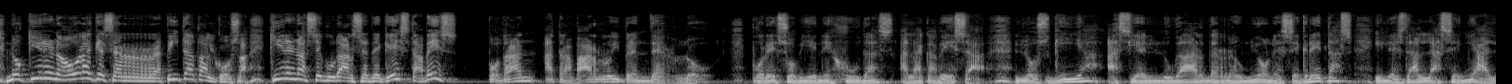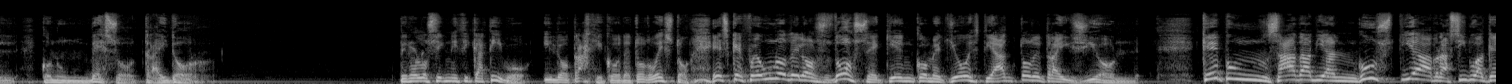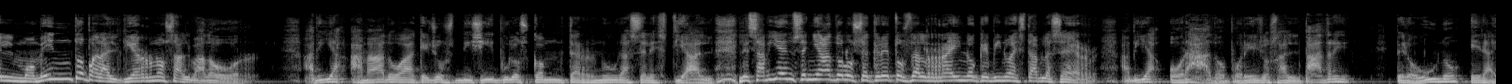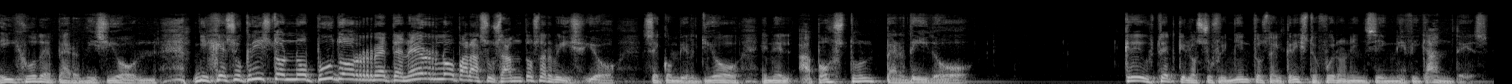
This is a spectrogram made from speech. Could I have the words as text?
No quieren ahora que se repita tal cosa, quieren asegurarse de que esta vez podrán atraparlo y prenderlo. Por eso viene Judas a la cabeza, los guía hacia el lugar de reuniones secretas y les da la señal con un beso traidor. Pero lo significativo y lo trágico de todo esto es que fue uno de los doce quien cometió este acto de traición. Qué punzada de angustia habrá sido aquel momento para el tierno Salvador. Había amado a aquellos discípulos con ternura celestial, les había enseñado los secretos del reino que vino a establecer, había orado por ellos al Padre, pero uno era hijo de perdición, y Jesucristo no pudo retenerlo para su santo servicio, se convirtió en el apóstol perdido. ¿Cree usted que los sufrimientos del Cristo fueron insignificantes?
